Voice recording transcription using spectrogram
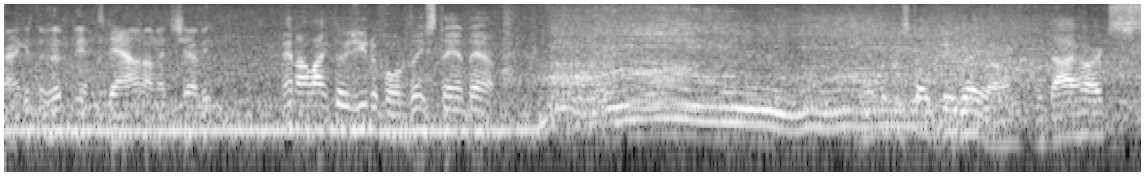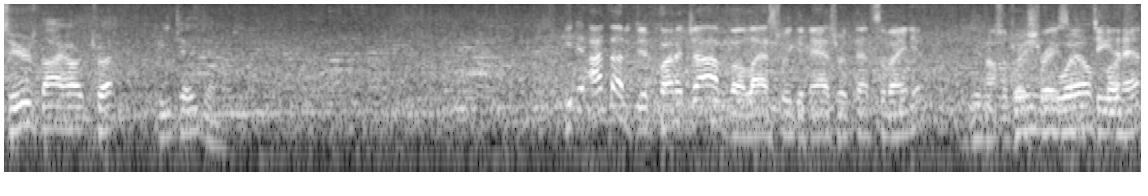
Trying to get the hood pins down on that Chevy. Man, I like those uniforms. They stand out. Never mistake who they are. The diehard Sears diehard truck, P.J. Jones. Did, I thought he did quite a job uh, last week in Nazareth, Pennsylvania. Did the extremely race well. First,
